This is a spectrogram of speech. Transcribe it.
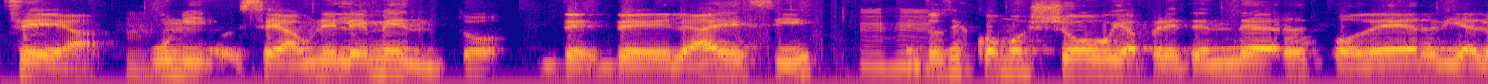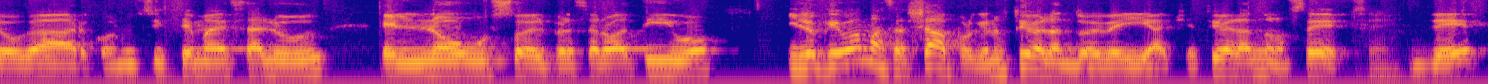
sea, Mm. un, i- sea un elemento de, de la ESI, entonces cómo yo voy a pretender poder dialogar con un sistema de salud el no uso del preservativo y lo que va más allá, porque no estoy hablando de VIH, estoy hablando, no sé, Sí. de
